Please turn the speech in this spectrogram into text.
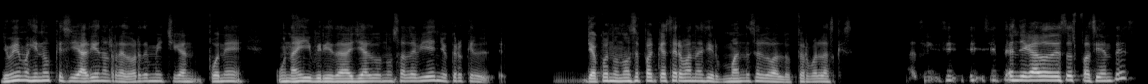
yo me imagino que si alguien alrededor de Michigan pone una híbrida y algo no sale bien, yo creo que ya cuando no sepan qué hacer van a decir, mándeselo al doctor Velázquez. ¿Sí, sí, sí, te han llegado de esos pacientes?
